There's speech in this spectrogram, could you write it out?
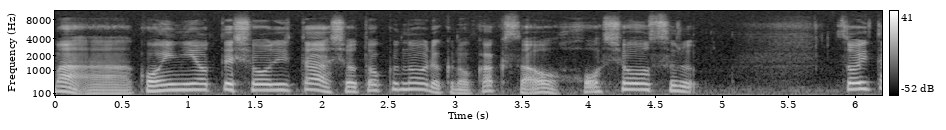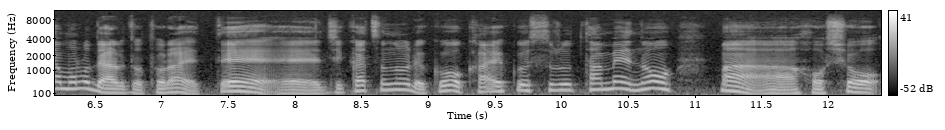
まあ、婚姻によって生じた所得能力の格差を保障する。そういったものであると捉えて、えー、自活能力を回復するための、まあ、保障、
